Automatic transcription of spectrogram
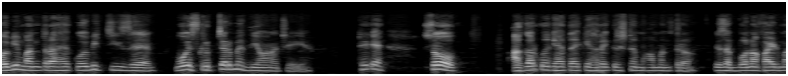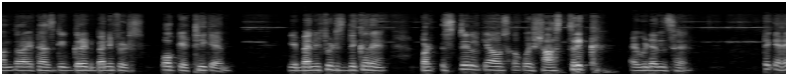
कोई भी मंत्र है, कोई भी चीज़ है, वो स्क्रिप्चर में दिया होना चाहिए। ठीक है? सो अगर कोई कहता है कि हरे कृष्ण mahamantra a bonafide mantra it has great benefits okay ठीक है। ये बेनिफिट्स दिख रहे हैं बट स्टिल क्या उसका कोई शास्त्रिक एविडेंस है? ठीक है?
